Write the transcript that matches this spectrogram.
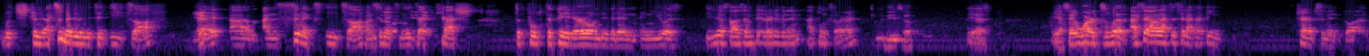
which Trinidad Cement Limited eats off, Yeah. right? Um, and Cemex eats off, and Cemex needs that cash to put to pay their own dividend in US. US doesn't pay their dividend, I think so, right? I believe so. Yeah. Yes, it works well. I say all that to say that I think Carib Cement go and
